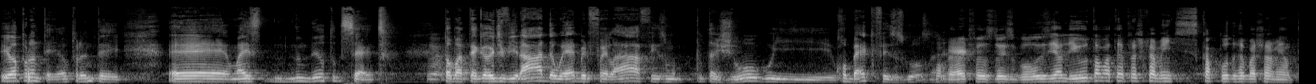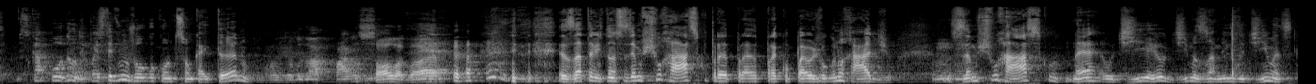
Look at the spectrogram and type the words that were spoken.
Eu aprontei, eu aprontei. É, mas não deu tudo certo. Uhum. Taubaté ganhou de virada, o Weber foi lá, fez um puta jogo e o Roberto fez os gols, né? O Roberto fez os dois gols e ali o Taubaté praticamente escapou do rebaixamento. Escapou, não. Depois teve um jogo contra o São Caetano. O jogo do Apago Sol agora. É. Exatamente. Nós fizemos churrasco para acompanhar o jogo no rádio. Uhum. Nós fizemos churrasco, né? O dia, eu, o Dimas, os amigos do Dimas.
